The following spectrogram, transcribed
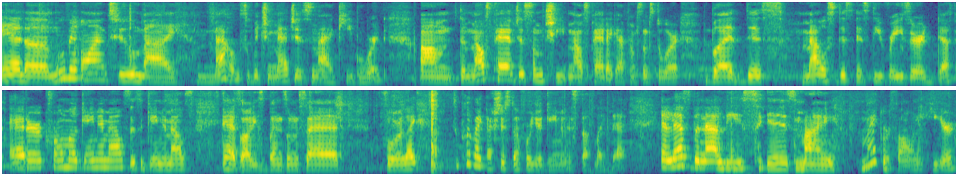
And uh, moving on to my mouse, which matches my keyboard. Um, the mouse pad, just some cheap mouse pad I got from some store, but this mouse, this is the Razer DeathAdder Chroma gaming mouse. It's a gaming mouse. It has all these buttons on the side for like to put like extra stuff for your gaming and stuff like that. And last but not least is my microphone here.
